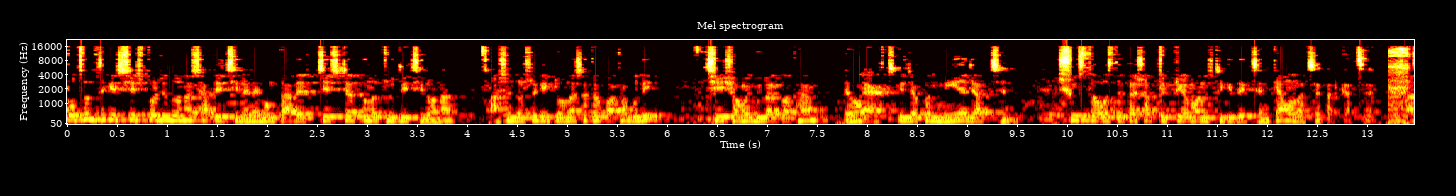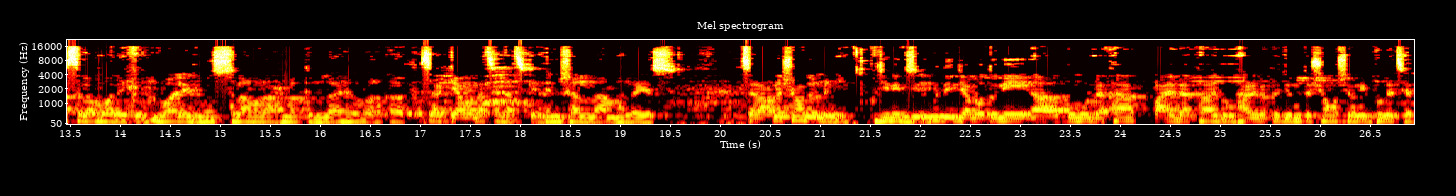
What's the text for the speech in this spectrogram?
প্রথম থেকে শেষ পর্যন্ত ওনার সাথে ছিলেন এবং তাদের চেষ্টার কোনো ত্রুটি ছিল না। আসুন দর্শক একটু ওনার সাথেও কথা বলি। সেই সময়গুলোর কথা এবং আজকে যখন নিয়ে যাচ্ছেন সুস্থ অবস্থায় তার সবচেয়ে প্রিয় মানুষটিকে দেখছেন? কেমন লাগছে তার কাছে? আসসালামু আলাইকুম। ওয়ালাইকুম আসসালাম রহমতুল্লাহ বারকাত স্যার কেমন আছেন আজকে? ইনশাল্লাহ আমি ভালো আছি। স্যার আপনার সহধর্মিনী যিনি দীর্ঘদিন যাবত উনি কোমর ব্যথা পায়ে ব্যথা এবং ঘাড়ে ব্যথা জনিত সমস্যা উনি ভুগেছেন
